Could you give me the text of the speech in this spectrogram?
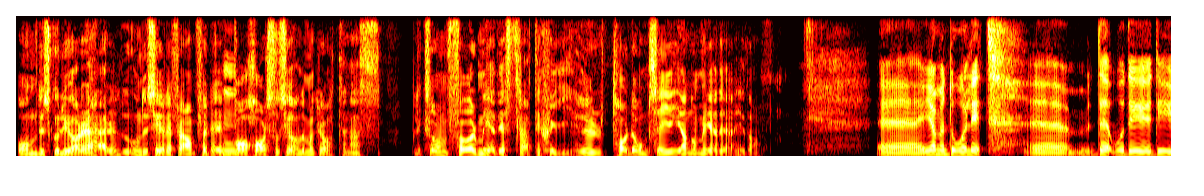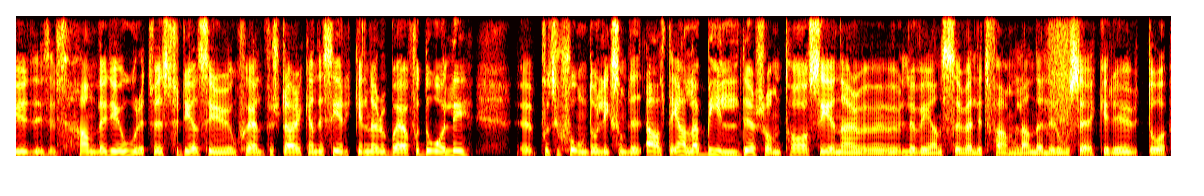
Om du skulle göra det här, om du ser det framför dig, mm. vad har Socialdemokraternas liksom för mediestrategi? Hur tar de sig igenom media idag? Eh, ja men dåligt. Eh, det, och det, det, det handlar ju orättvist för dels är det ju en självförstärkande cirkel när du börjar få dålig eh, position då liksom blir alltid alla bilder som tas är när eh, Löfven ser väldigt famlande eller osäker ut och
